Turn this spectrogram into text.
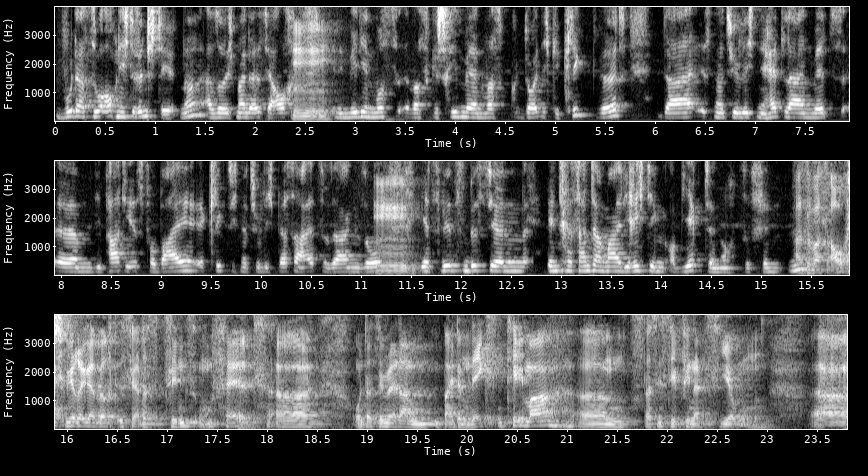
wo das so auch nicht drinsteht. Ne? Also ich meine, da ist ja auch, mhm. in den Medien muss was geschrieben werden, was deutlich geklickt wird. Da ist natürlich eine Headline mit, ähm, die Party ist vorbei, klickt sich natürlich besser, als zu sagen, so, mhm. jetzt wird es ein bisschen interessanter, mal die richtigen Objekte noch zu finden. Also was auch schwieriger wird, ist ja das Zinsumfeld. Äh, und da sind wir dann bei dem nächsten Thema. Ähm, das ist die Finanzierung Finanzierung. Äh,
